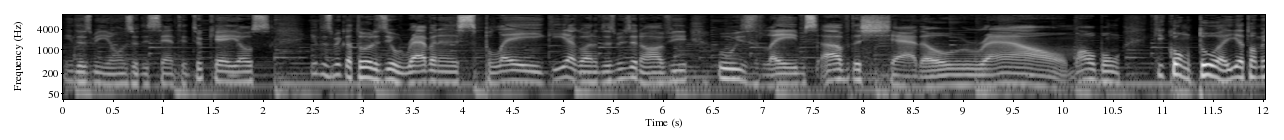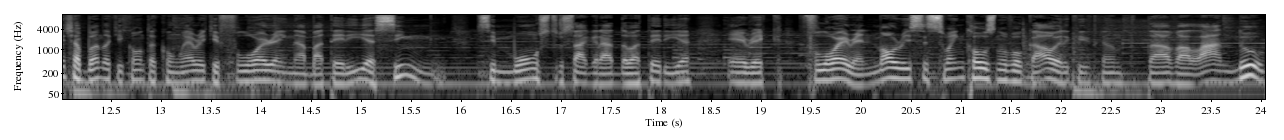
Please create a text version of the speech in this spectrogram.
Em 2011 o Descent into Chaos. Em 2014 o Ravenous Plague. E agora em 2019 o Slaves of the Shadow Realm. Álbum que contou aí, atualmente a banda que conta com Eric Floren na bateria. Sim, esse monstro sagrado da bateria, Eric Floren. Maurice Swankles no vocal, ele que cantava lá no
